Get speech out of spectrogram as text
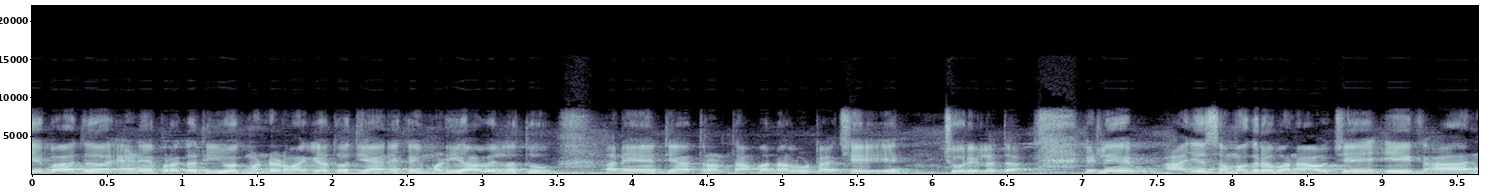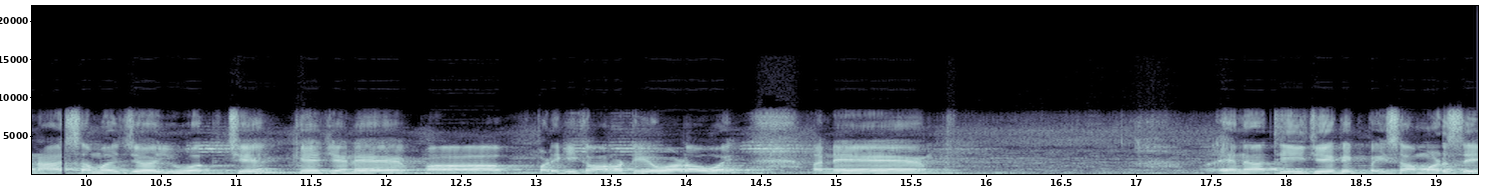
એ બાદ એણે પ્રગતિ યુવક મંડળમાં ગયો હતો, જ્યાં એને કંઈ મળી આવેલ નહોતું અને ત્યાં ત્રણ તાંબાના લોટા છે એ ચોરેલ હતા. એટલે આ જે સમગ્ર બનાવ છે, એક આ નાસમજ યુવક છે કે જેને પડકી ખાવાનો ટેવવાળો હોય અને એનાથી જે કંઈક પૈસા મળશે,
